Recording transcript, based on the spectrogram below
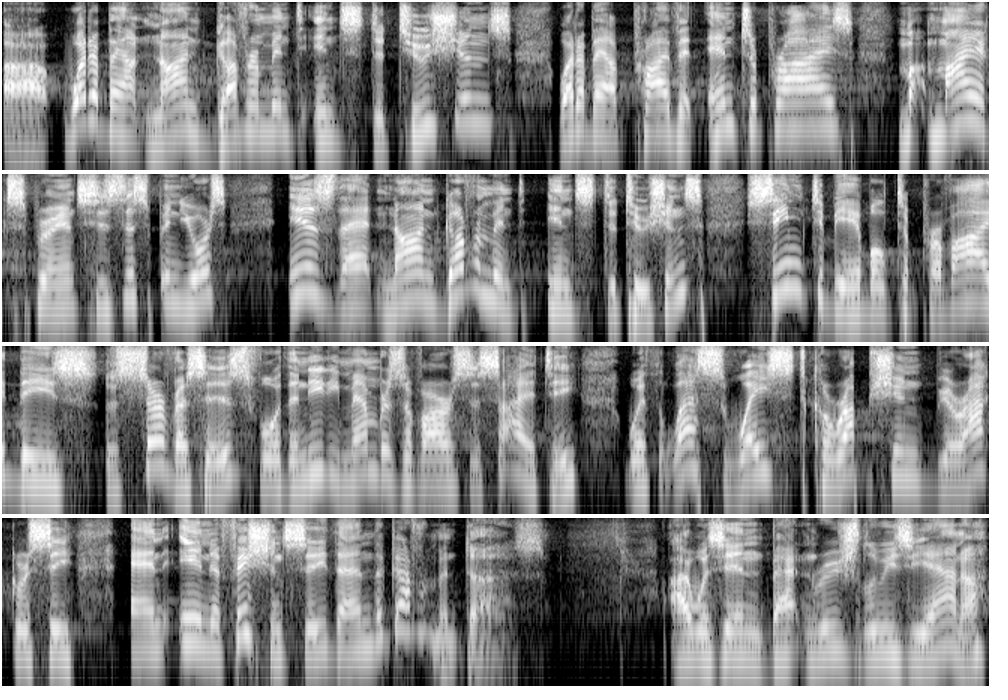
uh, what about non government institutions? What about private enterprise? My, my experience, has this been yours? Is that non government institutions seem to be able to provide these services for the needy members of our society with less waste, corruption, bureaucracy, and inefficiency than the government does. I was in Baton Rouge, Louisiana,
